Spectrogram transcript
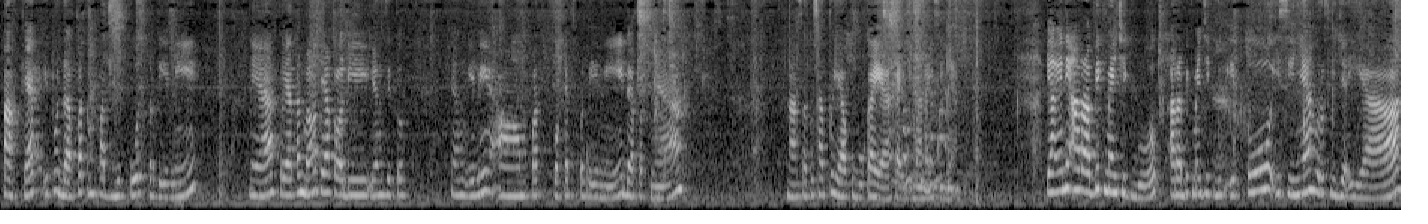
paket itu dapat 4 buku seperti ini. Nih ya kelihatan banget ya kalau di yang situ. Yang ini um, 4 paket seperti ini dapatnya nah satu-satu ya aku buka ya kayak gimana isinya yang ini Arabic Magic Book Arabic Magic Book itu isinya huruf hijaiyah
